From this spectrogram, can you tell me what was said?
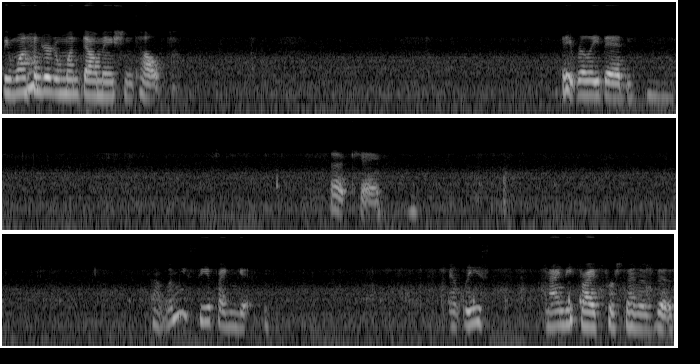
The 101 Dalmatians helped. They really did. Okay. Now, let me see if I can get at least 95% of this.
